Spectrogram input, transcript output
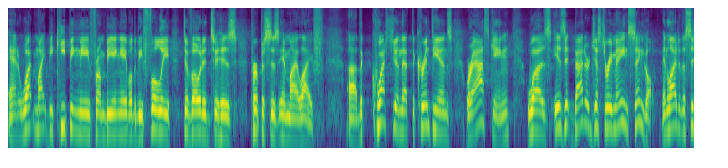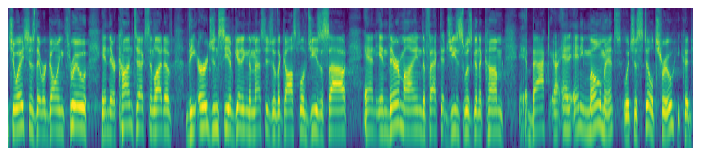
and what might be keeping me from being able to be fully devoted to his purposes in my life. Uh, the question that the Corinthians were asking was Is it better just to remain single? In light of the situations they were going through in their context, in light of the urgency of getting the message of the gospel of Jesus out, and in their mind, the fact that Jesus was going to come back at any moment, which is still true. He could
